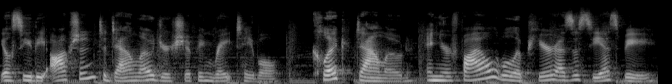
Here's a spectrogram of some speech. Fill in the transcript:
you'll see the option to download your shipping rate table. Click Download, and your file will appear as a CSV,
